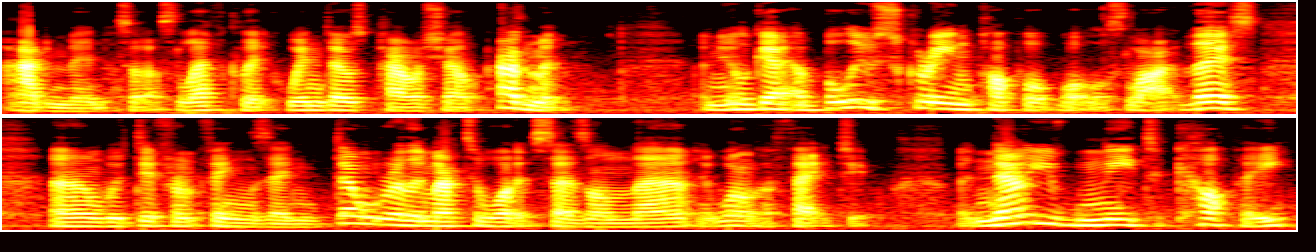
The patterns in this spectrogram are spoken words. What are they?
admin. So that's left click Windows PowerShell admin and you'll get a blue screen pop up what looks like this uh, with different things in. Don't really matter what it says on there, it won't affect you. But now you need to copy,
